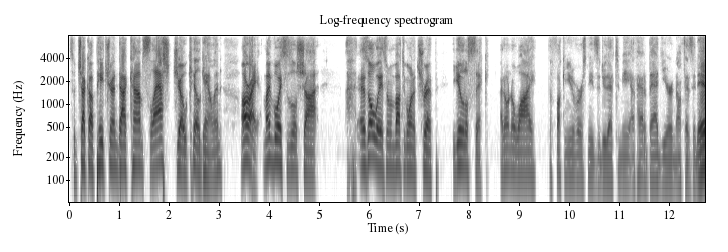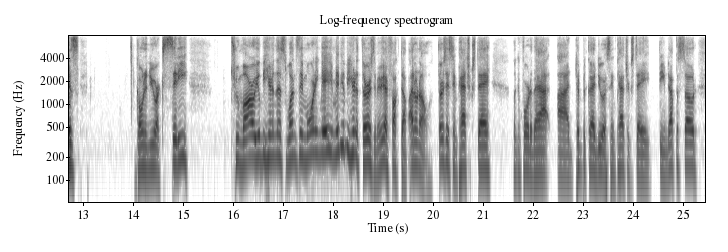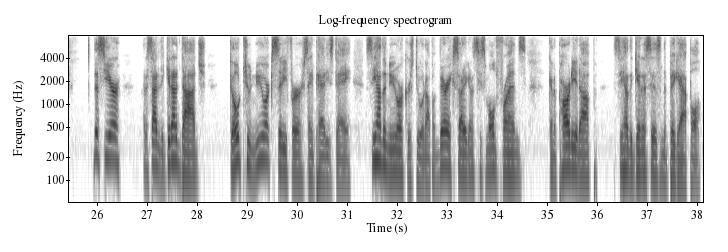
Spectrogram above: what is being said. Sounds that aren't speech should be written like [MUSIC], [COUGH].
So check out patreon.com slash Joe Kilgallon. All right, my voice is a little shot. As always, I'm about to go on a trip, you get a little sick. I don't know why the fucking universe needs to do that to me. I've had a bad year enough as it is. Going to New York City tomorrow. You'll be hearing this Wednesday morning, maybe. Maybe you'll be hearing it Thursday. Maybe I fucked up. I don't know. Thursday, St. Patrick's Day. Looking forward to that. Uh, typically, I do a St. Patrick's Day themed episode. This year, I decided to get out of Dodge, go to New York City for St. Patty's Day, see how the New Yorkers do it up. I'm very excited. Going to see some old friends, going to party it up, see how the Guinness is in the Big Apple.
